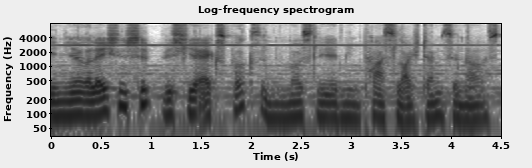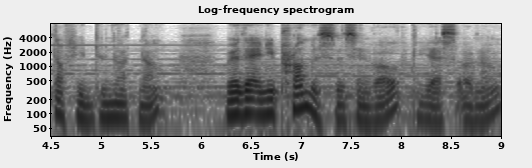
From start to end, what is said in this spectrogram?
In your relationship with your Xbox, and mostly I mean past lifetimes and you stuff you do not know, were there any promises involved, yes or no?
